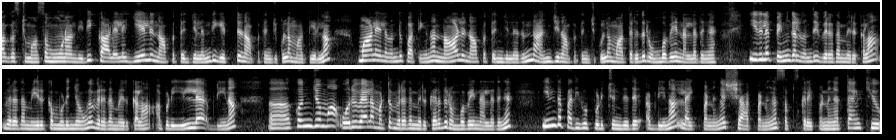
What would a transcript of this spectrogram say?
ஆகஸ்ட் மாதம் மூணாந்தேதி காலையில் ஏழு நாற்பத்தஞ்சிலேருந்து எட்டு நாற்பத்தஞ்சுக்குள்ளே மாற்றிடலாம் மாலையில் வந்து பார்த்திங்கன்னா நாலு நாற்பத்தஞ்சிலேருந்து அஞ்சு நாற்பத்தஞ்சுக்குள்ளே மாற்றுறது ரொம்பவே நல்லதுங்க. இதில் பெண்கள் வந்து விரதம் இருக்கலாம். விரதம் இருக்க முடிஞ்சவங்க விரதம் இருக்கலாம். அப்படி இல்லை அப்படின்னா கொஞ்சமாக ஒரு வேளை மட்டும் விரதம் இருக்கிறது ரொம்பவே நல்லதுங்க. இந்த பதிவு பிடிச்சிருந்தது அப்படின்னா லைக் பண்ணுங்கள் ஷேர் பண்ணுங்கள் சப்ஸ்கிரைப் பண்ணுங்கள் தேங்க்யூ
